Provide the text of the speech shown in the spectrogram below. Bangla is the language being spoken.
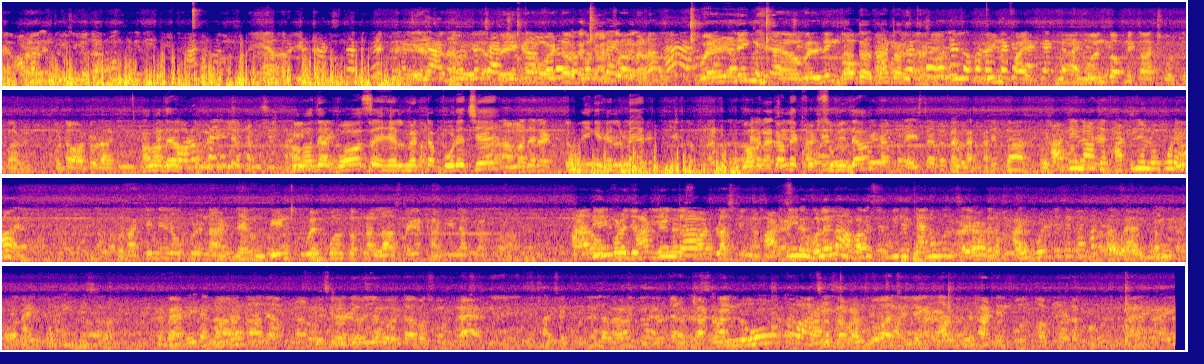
এখন মানে ছিল জার্মান থেকে ওয়েল্ডিং ওয়েল্ডিং Battery- battery থাকে। দিন ফাইভ হ্যাঁ পর্যন্ত আপনি কাজ করতে পারবেন ওটা অটো আমাদের আমাদের বস এই হেলমেটটা পরেছে আমাদের একটা হেলমেট গরমকালে খুব সুবিধা। থার্টিন আছে থার্টিনের উপরে হয়? থার্টিনের উপরে না দেখুন দিন টুয়েলভ পর্যন্ত আপনার লাস্ট থেকে থার্টিন আপনার করা হবে। তার উপরে যদি শর্ট ব্লাস্টিং থার্টিন হলে না আমাদের সুবিধা কেন বলছি? আমাদের হাই ভোল্টেজের ব্যাপার তো তাহলে আপনার ওইটা হয়ে যাবে ওইটা আবার শর্ট ব্লাস্টিং আচ্ছা খুলে লাগাবে লো তো আছে লো আছে। লেকিন পর্যন্ত আপনার ওটা করবে।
